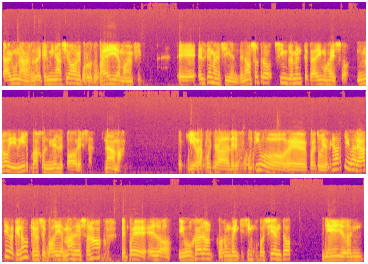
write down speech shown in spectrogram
algunas recriminaciones por lo que pedíamos, en fin. Eh, el tema es el siguiente, nosotros simplemente pedimos eso, no vivir bajo el nivel de pobreza, nada más. ¿Y respuesta del Ejecutivo eh, cuál tuvieron? Negativa, negativa, que no, que no se podía, más de eso no. Después ellos dibujaron con un 25% dividido en,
